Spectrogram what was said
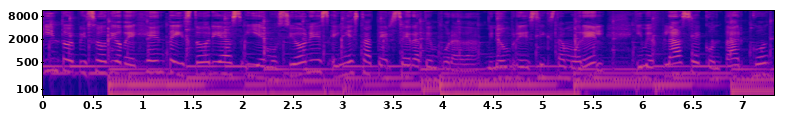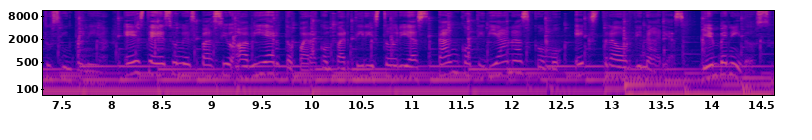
quinto episodio de Gente, Historias y Emociones en esta tercera temporada. Mi nombre es Sixta Morel y me place contar con tu sintonía. Este es un espacio abierto para compartir historias tan cotidianas como extraordinarias. Bienvenidos.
